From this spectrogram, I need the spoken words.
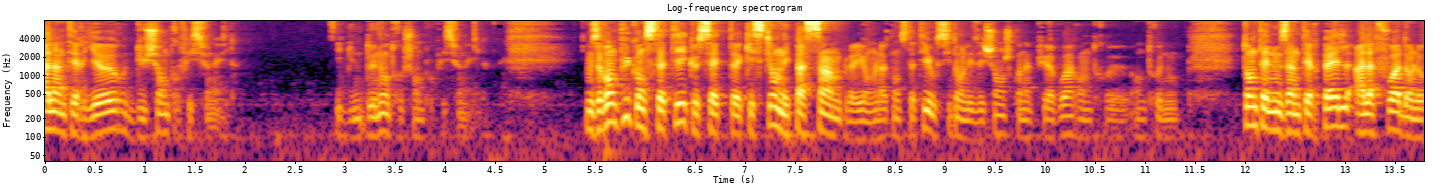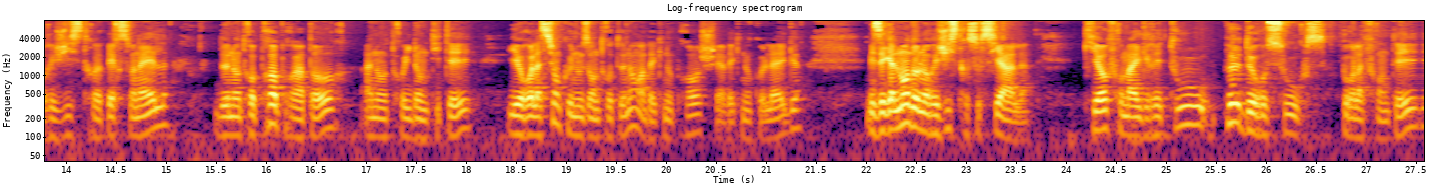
à l'intérieur du champ professionnel et de notre champ professionnel. Nous avons pu constater que cette question n'est pas simple, et on l'a constaté aussi dans les échanges qu'on a pu avoir entre, entre nous. Tant elle nous interpelle à la fois dans le registre personnel de notre propre rapport à notre identité et aux relations que nous entretenons avec nos proches et avec nos collègues, mais également dans le registre social, qui offre malgré tout peu de ressources pour l'affronter,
